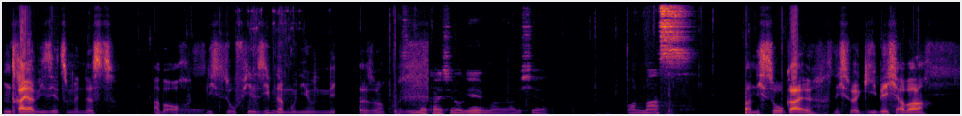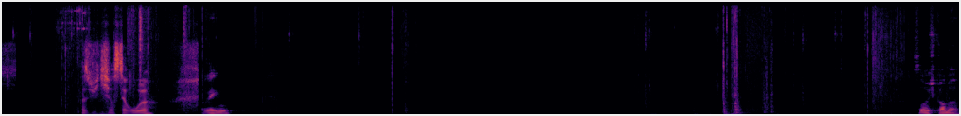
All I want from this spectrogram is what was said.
einem Dreiervisier zumindest. Aber auch nicht so viel Siebener Muni und nicht. Also Siebener kann ich dir noch geben. Also habe ich hier en masse. war nicht so geil, nicht so ergiebig, aber natürlich nicht aus der Ruhe. Ring. So, ich komme.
